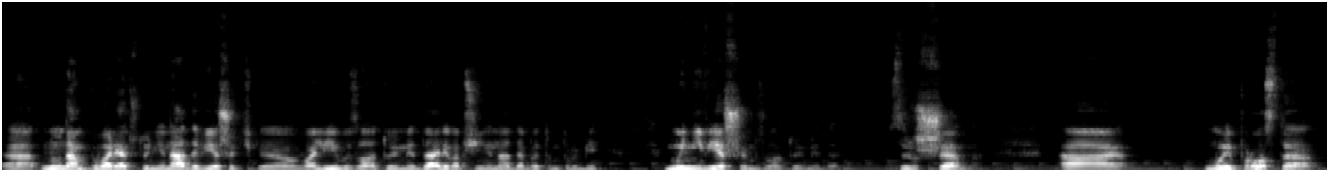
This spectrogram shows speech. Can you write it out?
А, ну, нам говорят, что не надо вешать э, Валиевой золотую медаль, и вообще не надо об этом трубить. Мы не вешаем золотую медаль. Совершенно. А, мы просто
